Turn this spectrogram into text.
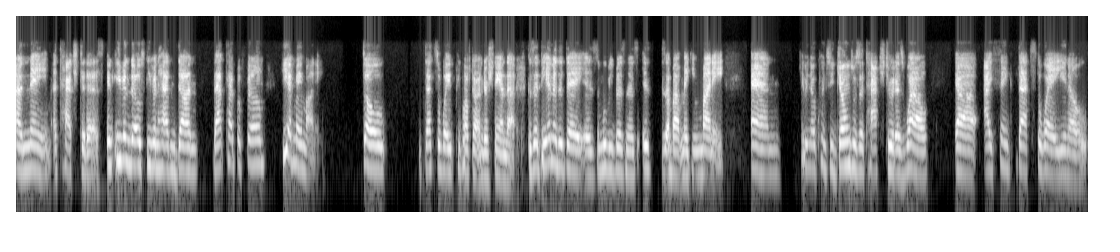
a name attached to this. And even though Steven hadn't done that type of film, he had made money. So that's the way people have to understand that. Because at the end of the day, is the movie business is about making money. And even though Quincy Jones was attached to it as well, uh, I think that's the way, you know,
